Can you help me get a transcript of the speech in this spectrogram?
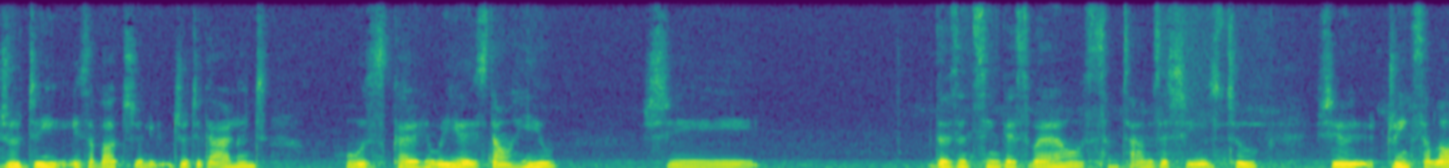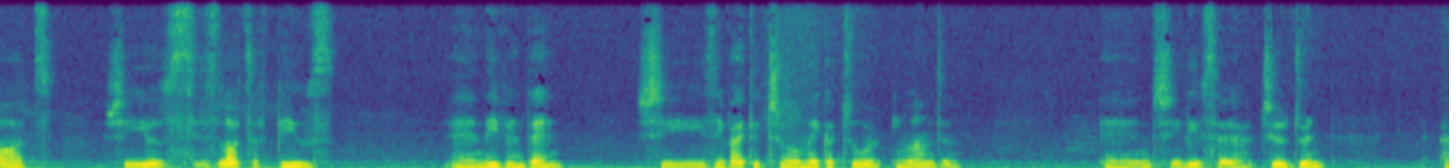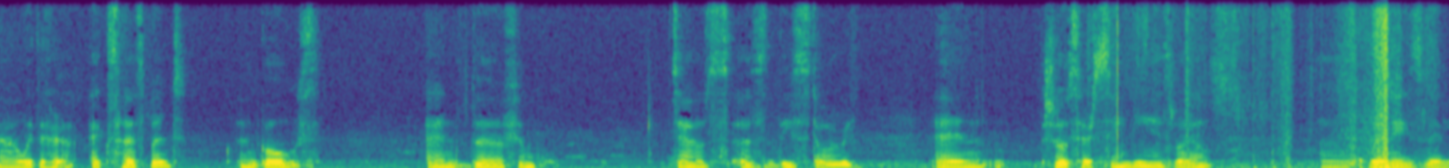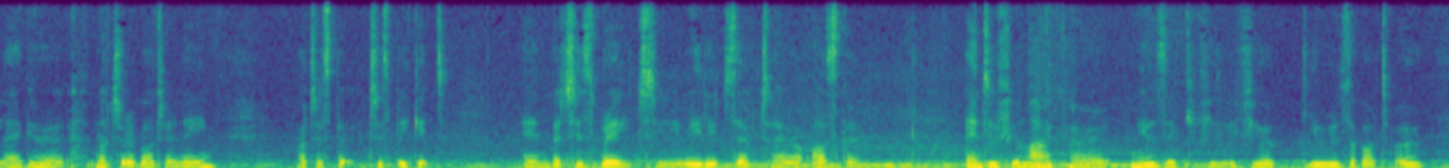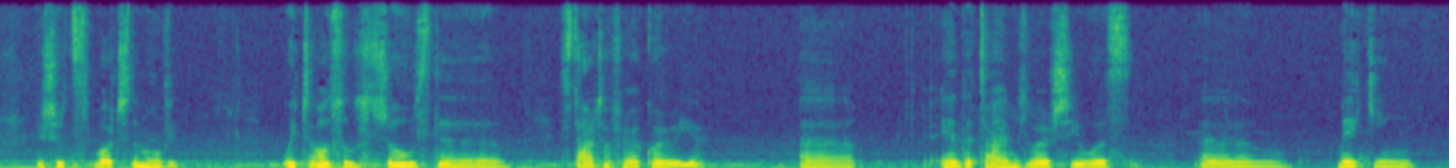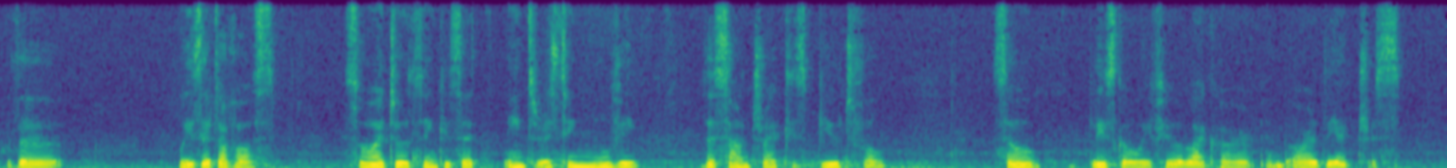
Judy is about Judy, Garland, whose career is downhill. She doesn't sing as well sometimes as she used to. She drinks a lot. She uses lots of pills. And even then, she is invited to make a tour in London. And she leaves her children uh, with her ex husband and goes. And the film tells us this story and shows her singing as well. Uh, Renee Zellweger, not sure about her name, how to, sp- to speak it, and but she's great. She really deserved her Oscar. And if you like her music, if you if you're curious about her, you should watch the movie, which also shows the start of her career uh, and the times where she was um, making the Wizard of Oz. So I do think it's an interesting movie. The soundtrack is beautiful. So please go if you like her and or the actress.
